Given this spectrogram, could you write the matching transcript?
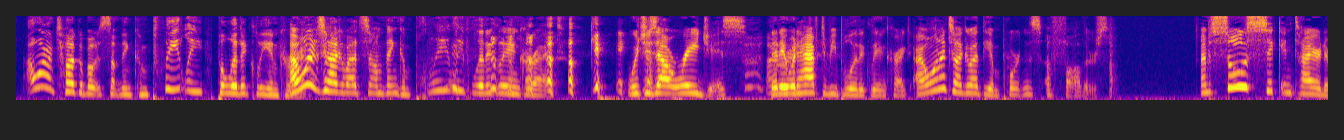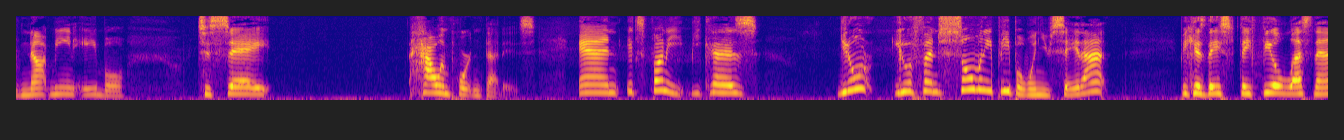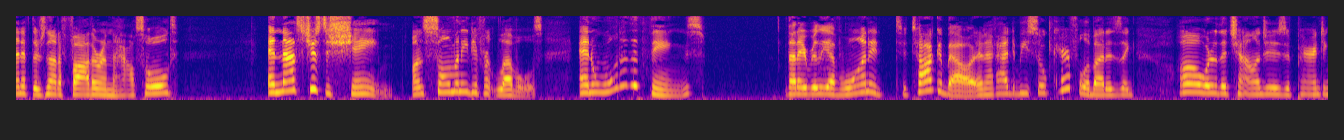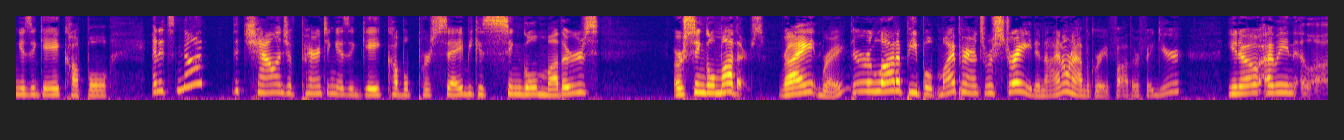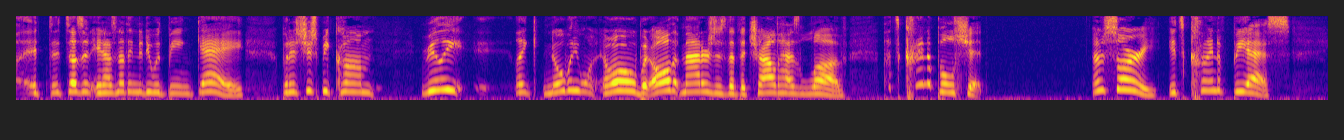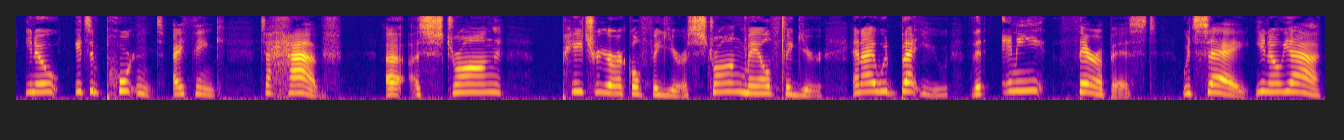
I want to talk about something completely politically incorrect. I want to talk about something completely politically incorrect, Okay. which is outrageous that it would have to be politically incorrect. I want to talk about the importance of fathers. I'm so sick and tired of not being able to say how important that is. And it's funny because you don't you offend so many people when you say that because they they feel less than if there's not a father in the household. And that's just a shame on so many different levels. And one of the things that I really have wanted to talk about and I've had to be so careful about is like, oh, what are the challenges of parenting as a gay couple? And it's not the challenge of parenting as a gay couple per se because single mothers are single mothers, right? Right. There are a lot of people. My parents were straight and I don't have a great father figure. You know, I mean, uh, it, it doesn't, it has nothing to do with being gay, but it's just become really eh, like nobody want oh but all that matters is that the child has love that's kind of bullshit i'm sorry it's kind of bs you know it's important i think to have a, a strong patriarchal figure a strong male figure and i would bet you that any therapist would say you know yeah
